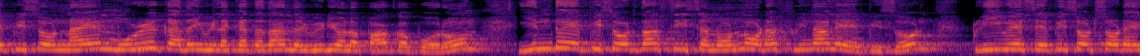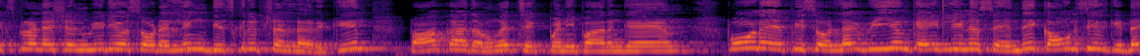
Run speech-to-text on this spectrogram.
எபிசோட் நைன் முழு கதை விளக்கத்தை தான் இந்த வீடியோவில் பார்க்க போகிறோம் இந்த எபிசோட் தான் சீசன் ஒன்னோட ஃபினாலே எபிசோட் ப்ரீவியஸ் எபிசோட்ஸோட எக்ஸ்ப்ளனேஷன் வீடியோஸோட லிங்க் டிஸ்கிரிப்ஷனில் இருக்குது பார்க்காதவங்க செக் பண்ணி பாருங்கள் போன எபிசோடில் வியும் கெய்ட்லினும் சேர்ந்து கவுன்சில் கிட்ட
